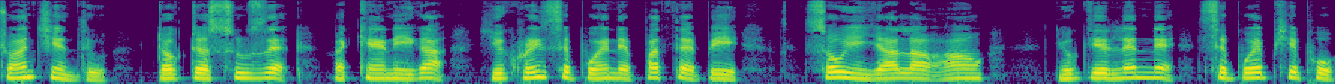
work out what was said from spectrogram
ကျွမ်းကျင်သူဒေါက်တာဆူဇက်မက်ကန်နီကယူကရိန်းစစ်ပွဲနဲ့ပတ်သက်ပြီးစိုးရင်ရလောက်အောင်နျူကလ িয়ার လက်နက်စစ်ပွဲဖြစ်ဖို့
